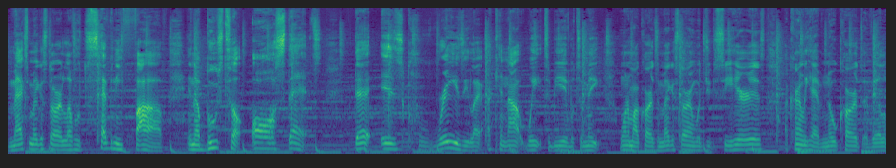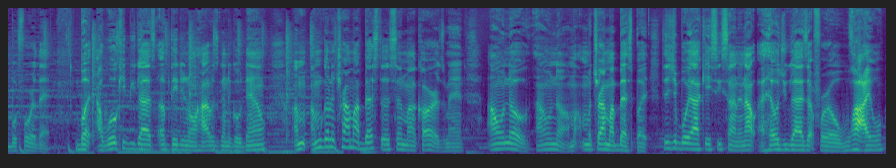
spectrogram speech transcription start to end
max megastar level 75, and a boost to all stats. That is crazy. Like I cannot wait to be able to make one of my cards a megastar. And what you can see here is I currently have no cards available for that but I will keep you guys updated on how it's gonna go down. I'm I'm gonna try my best to send my cards, man. I don't know, I don't know. I'm, I'm gonna try my best, but this is your boy IKC signing out. I held you guys up for a while,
